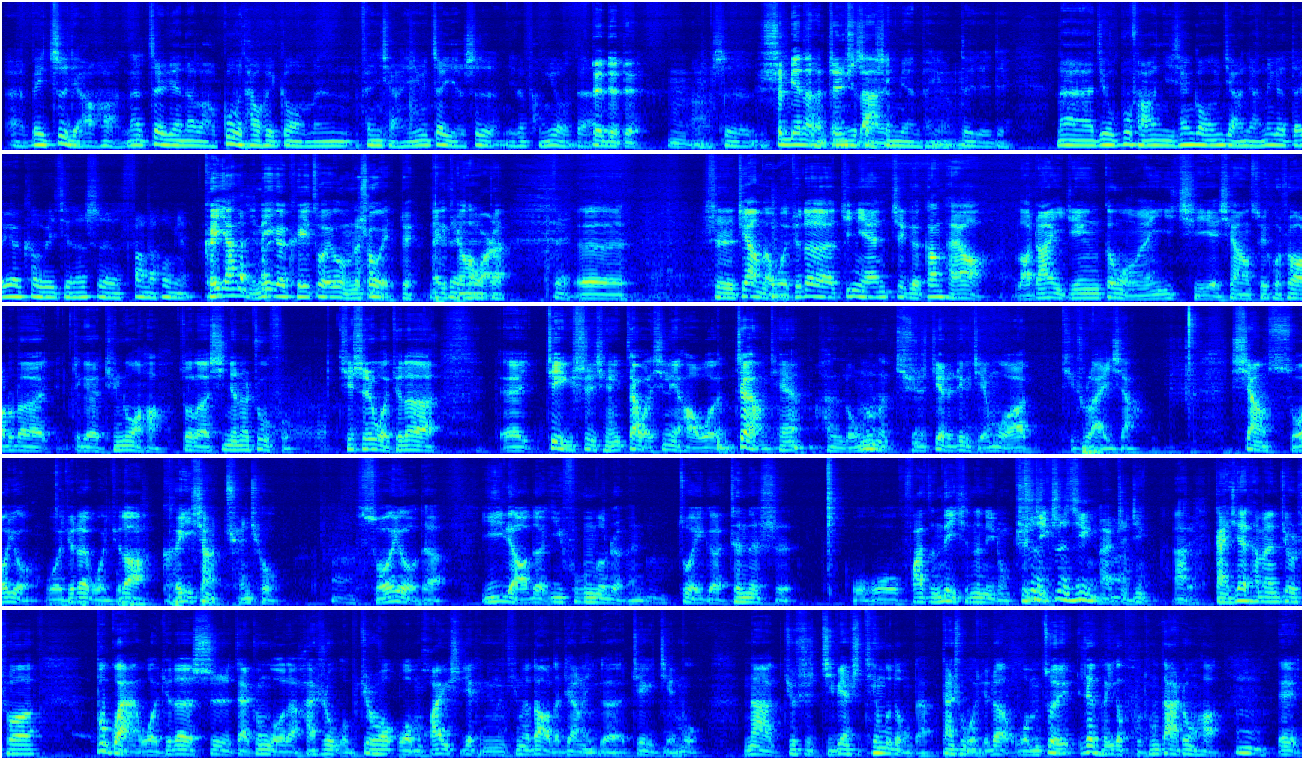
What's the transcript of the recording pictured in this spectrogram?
呃被治疗哈？那这边呢，老顾他会跟我们分享，因为这也是你的朋友的对对对，嗯，啊，是身边的很真实的身边的朋友嗯，对对对。那就不妨你先跟我们讲讲那个德约科维奇的事，放到后面。可以啊，你那个可以作为我们的收尾，对，那个挺好玩的。对呃，是这样的，我觉得今年这个刚才啊，老张已经跟我们一起也向随口说澳洲的这个听众哈做了新年的祝福。其实我觉得，呃，这个事情在我的心里哈，我这两天很隆重的，其实借着这个节目我要提出来一下，向所有，我觉得我觉得啊，可以向全球所有的医疗的医护工作者们做一个真的是。我我发自内心的那种致致敬，致敬啊，致敬啊，感谢他们，就是说，不管我觉得是在中国的，还是我就是说我们华语世界肯定能听得到的这样的一个这个节目，那就是即便是听不懂的，但是我觉得我们作为任何一个普通大众哈，嗯，呃，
